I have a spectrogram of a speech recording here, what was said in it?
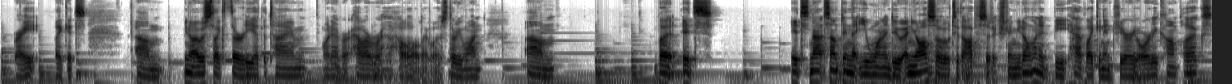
right? Like it's, um, you know, I was like 30 at the time, whatever, however, how old I was, 31. Um, but it's, it's not something that you want to do and you also to the opposite extreme you don't want to be have like an inferiority complex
